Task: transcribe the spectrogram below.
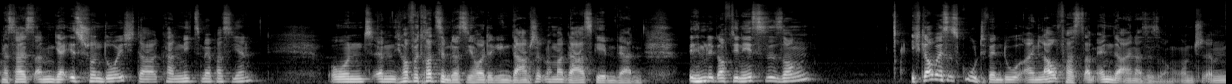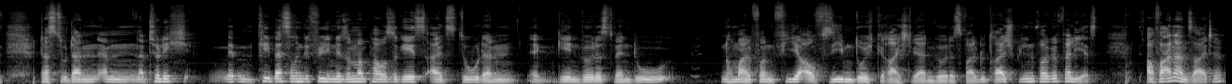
Das heißt, Arminia ist schon durch, da kann nichts mehr passieren. Und ähm, ich hoffe trotzdem, dass sie heute gegen Darmstadt nochmal Gas geben werden. Im Hinblick auf die nächste Saison ich glaube, es ist gut, wenn du einen Lauf hast am Ende einer Saison und ähm, dass du dann ähm, natürlich mit einem viel besseren Gefühl in die Sommerpause gehst, als du dann äh, gehen würdest, wenn du nochmal von vier auf sieben durchgereicht werden würdest, weil du drei Spiele in Folge verlierst. Auf der anderen Seite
